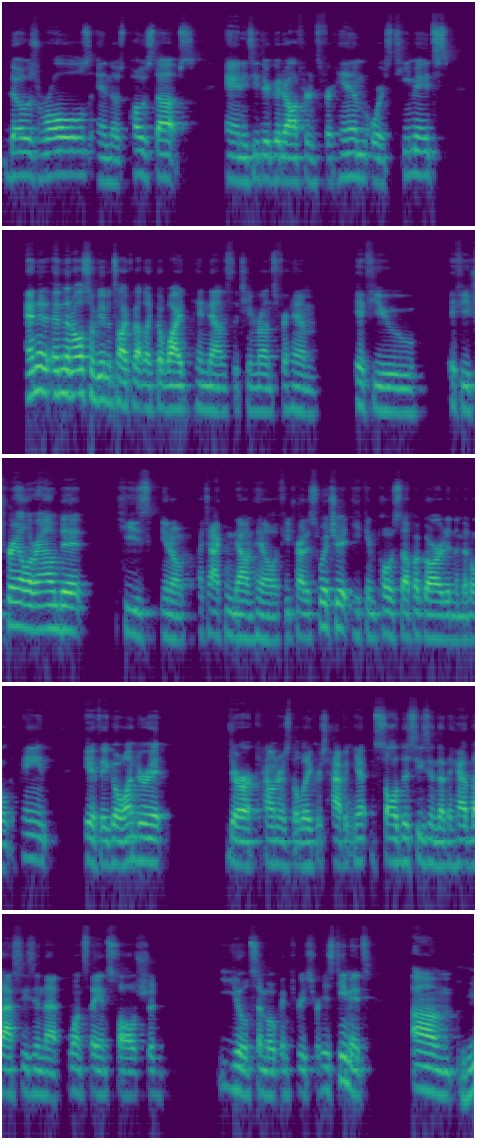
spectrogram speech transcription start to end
those rolls and those post ups, and it's either good offense for him or his teammates. And, and then also we haven't talked about like the wide pin downs the team runs for him. If you if you trail around it, he's you know attacking downhill. If you try to switch it, he can post up a guard in the middle of the paint. If they go under it, there are counters the Lakers haven't yet installed this season that they had last season that once they install should yield some open threes for his teammates. Um, mm-hmm.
